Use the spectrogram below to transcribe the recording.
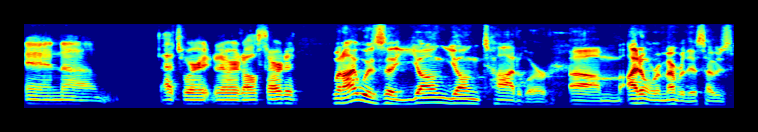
and um, that's where it where it all started. When I was a young, young toddler, um, I don't remember this. I was,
